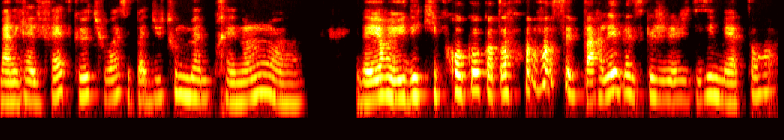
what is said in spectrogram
malgré le fait que, tu vois, c'est pas du tout le même prénom. euh, D'ailleurs, il y a eu des quiproquos quand on, s'est parlé parce que je disais, mais attends,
